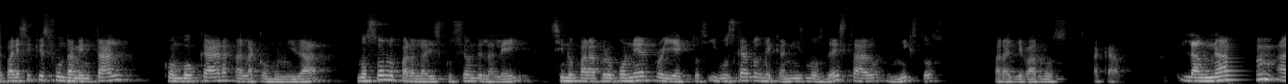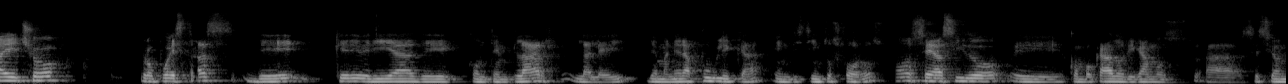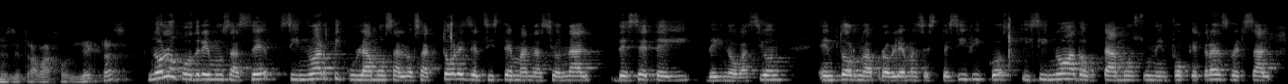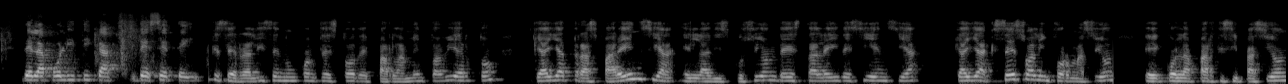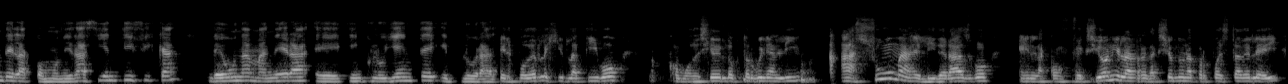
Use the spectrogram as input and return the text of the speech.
Me parece que es fundamental convocar a la comunidad, no solo para la discusión de la ley, sino para proponer proyectos y buscar los mecanismos de Estado y mixtos para llevarlos a cabo. La UNAM ha hecho propuestas de que debería de contemplar la ley de manera pública en distintos foros. No se ha sido eh, convocado, digamos, a sesiones de trabajo directas. No lo podremos hacer si no articulamos a los actores del Sistema Nacional de CTI de Innovación en torno a problemas específicos y si no adoptamos un enfoque transversal de la política de CTI. Que se realice en un contexto de parlamento abierto que haya transparencia en la discusión de esta ley de ciencia, que haya acceso a la información eh, con la participación de la comunidad científica de una manera eh, incluyente y plural. El Poder Legislativo, como decía el doctor William Lee, asuma el liderazgo en la confección y la redacción de una propuesta de ley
